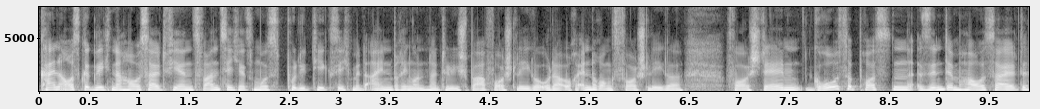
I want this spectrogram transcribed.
Kein ausgeglichener Haushalt 24. Jetzt muss Politik sich mit einbringen und natürlich Sparvorschläge oder auch Änderungsvorschläge vorstellen. Große Posten sind im Haushalt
